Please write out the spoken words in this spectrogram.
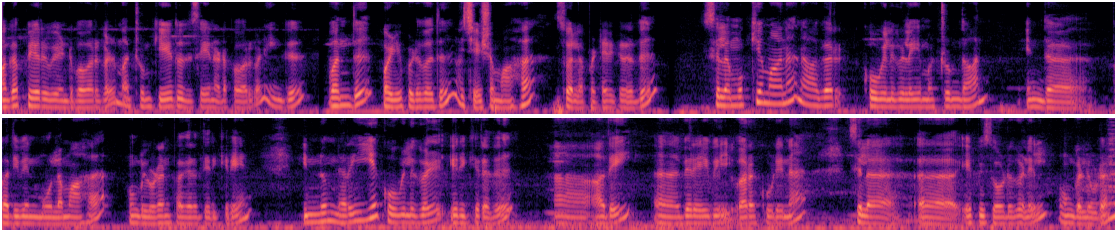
மகப்பேறு வேண்டுபவர்கள் மற்றும் கேது திசை நடப்பவர்கள் இங்கு வந்து வழிபடுவது விசேஷமாக சொல்லப்பட்டிருக்கிறது. சில முக்கியமான நாகர் கோவில்களை மட்டும்தான் இந்த பதிவின் மூலமாக உங்களுடன் பகிர்ந்திருக்கிறேன். இன்னும் நிறைய கோவில்கள் இருக்கிறது. அதை விரைவில் வரக்கூடிய சில எபிசோடுகளில் உங்களுடன்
